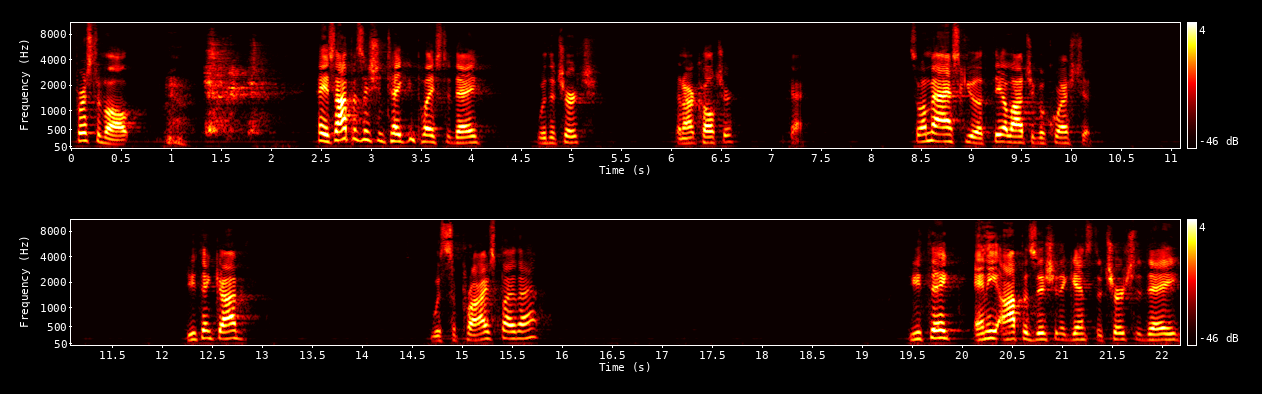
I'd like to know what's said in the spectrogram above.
First of all, hey, is opposition taking place today with the church in our culture? Okay. So I'm going to ask you a theological question. Do you think God was surprised by that? Do you think any opposition against the church today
